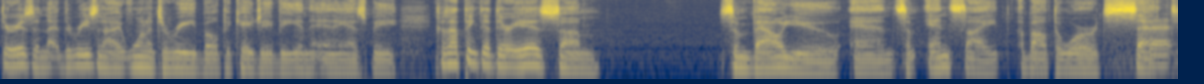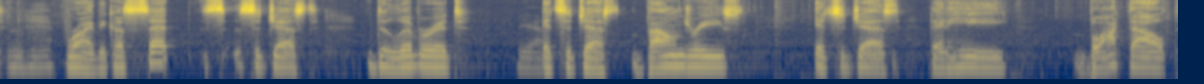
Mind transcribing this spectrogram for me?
There is a the reason I wanted to read both the KJV and the NASB because I think that there is some some value and some insight about the word set. Set, mhm. Right, because set s- suggests deliberate. Yeah. It suggests boundaries. It suggests that he blocked out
